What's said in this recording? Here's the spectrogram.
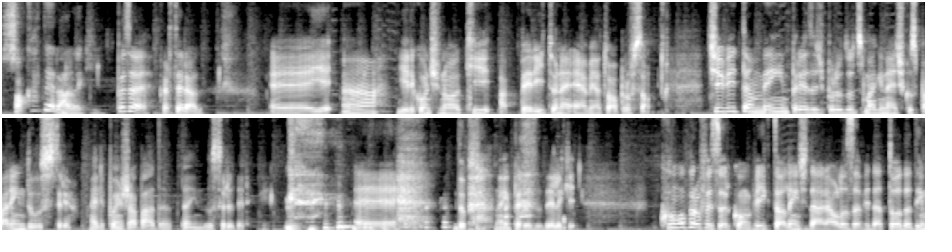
Só carteirada Não. aqui. Pois é, carteirada. É, e, ah, e ele continua aqui, a perito, né? É a minha atual profissão. Tive também empresa de produtos magnéticos para a indústria. Aí ele põe jabá da, da indústria dele aqui. é, do- da empresa dele aqui. Como professor convicto, além de dar aulas a vida toda, tem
